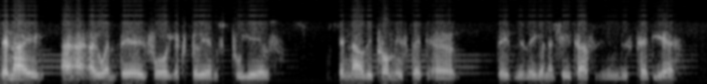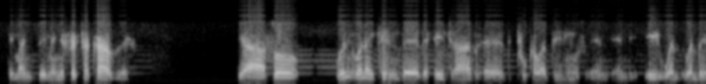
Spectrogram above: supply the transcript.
Then I, I I went there for experience two years. And now they promised that uh, they they're gonna take us in this third year. They man, they manufacture cars there. Yeah, so when when I came there, the HR uh, took our things, and and hey, when when they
